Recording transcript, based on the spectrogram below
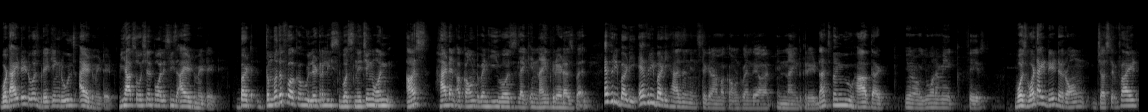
What I did was breaking rules, I admit it. We have social policies, I admit it. But the motherfucker who literally was snitching on us had an account when he was like in ninth grade as well. Everybody, everybody has an Instagram account when they are in ninth grade. That's when you have that, you know, you want to make face. Was what I did wrong justified?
